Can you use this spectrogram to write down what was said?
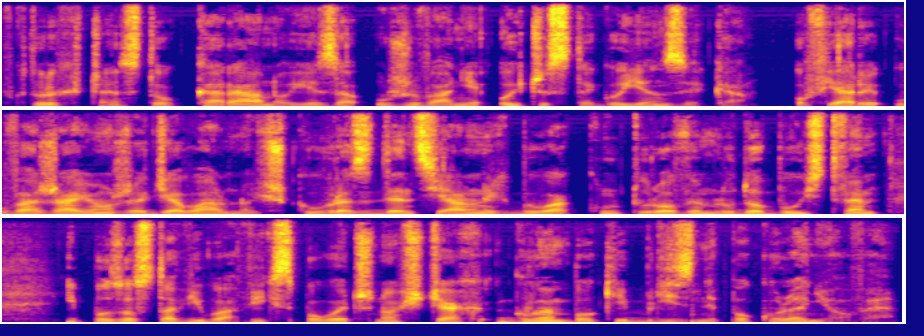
w których często karano je za używanie ojczystego języka. Ofiary uważają, że działalność szkół rezydencjalnych była kulturowym ludobójstwem i pozostawiła w ich społecznościach głębokie blizny pokoleniowe.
